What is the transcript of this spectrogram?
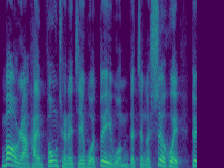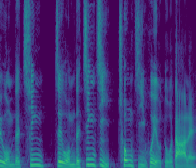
贸然喊封城的结果，对我们的整个社会，对我们的经这个我们的经济冲击会有多大嘞？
